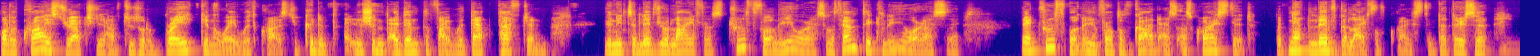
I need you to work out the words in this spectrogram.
follow Christ, you actually have to sort of break in a way with Christ. You couldn't, you shouldn't identify with that pattern. You need to live your life as truthfully or as authentically or as uh, they're truthfully in front of God as, as Christ did, but not live the life of Christ. That there's a mm.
